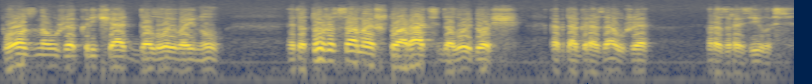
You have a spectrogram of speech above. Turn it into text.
«Поздно уже кричать «Долой войну!» Это то же самое, что орать «Долой дождь!» Когда гроза уже разразилась.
